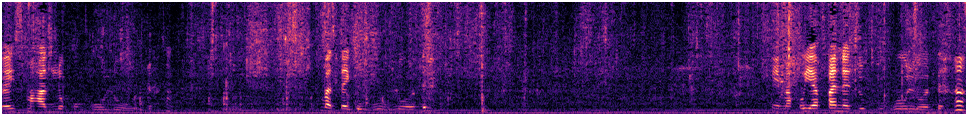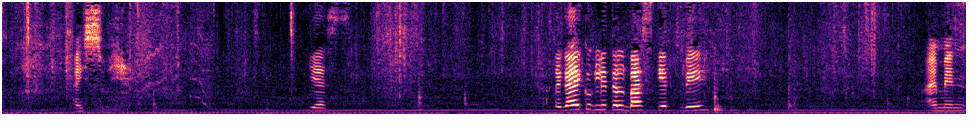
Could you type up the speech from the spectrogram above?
Guys, mahadlo kong ulod. Bantay kong ulod. Okay, makuya pa na kong ulod. I swear. Yes. Tagay kog little basket, be. I mean,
